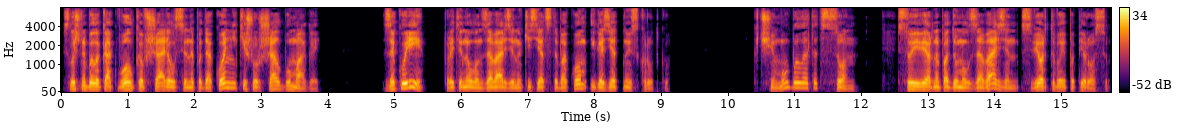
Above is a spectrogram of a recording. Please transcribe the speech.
Слышно было, как Волков шарился на подоконнике, шуршал бумагой. «Закури!» — протянул он Заварзину кисет с табаком и газетную скрутку. К чему был этот сон? Суеверно подумал Заварзин, свертывая папиросу.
